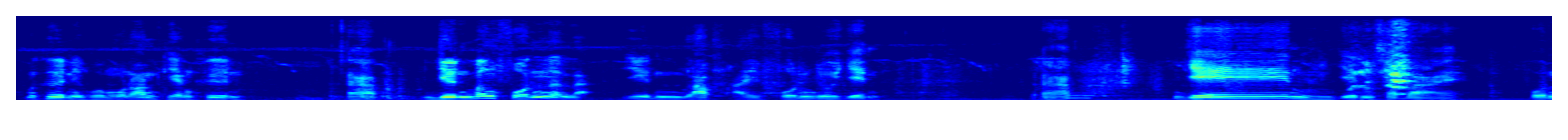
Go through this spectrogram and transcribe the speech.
เมื่อคืนนี่ผมมานอนเที่ยงคืนนะครับยืนเบื้องฝนนั่นแหละยืนรับไอ้ฝนอยู่เย็นนะครับ เย็นเย็นสบาย ฝน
